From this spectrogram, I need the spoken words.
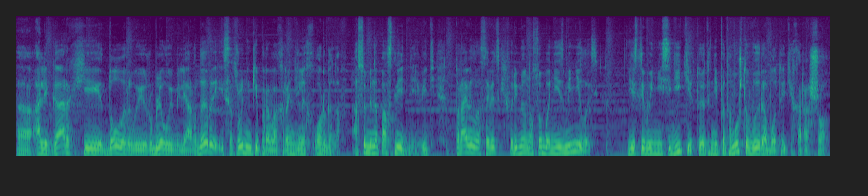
э, олигархи, долларовые и рублевые миллиардеры и сотрудники правоохранительных органов. Особенно последние, ведь правило советских времен особо не изменилось. Если вы не сидите, то это не потому, что вы работаете хорошо,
